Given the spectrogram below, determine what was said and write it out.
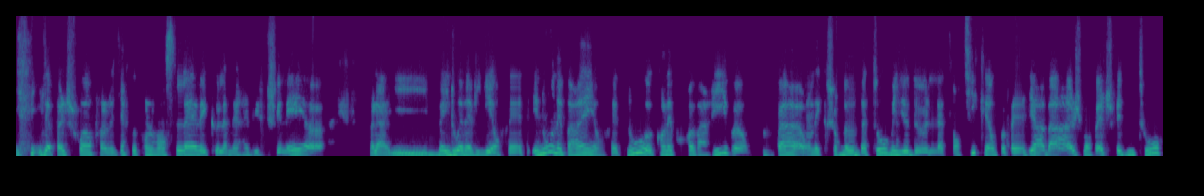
n'a pas le choix. Enfin, je veux dire que quand le vent se lève et que la mer est déchaînée, voilà, il, ben, il, doit naviguer en fait. Et nous, on est pareil en fait. Nous, euh, quand l'épreuve arrive, on peut pas, on est sur notre bateau au milieu de l'Atlantique et on peut pas dire ah bah je m'en vais, je fais demi-tour.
